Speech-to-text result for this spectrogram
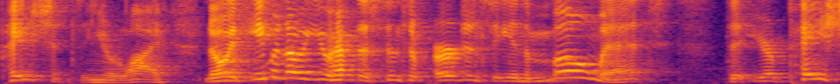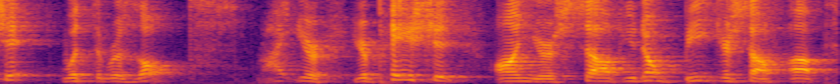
patience in your life, knowing even though you have this sense of urgency in the moment, that you're patient with the results? right? You're, you're patient on yourself. You don't beat yourself up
